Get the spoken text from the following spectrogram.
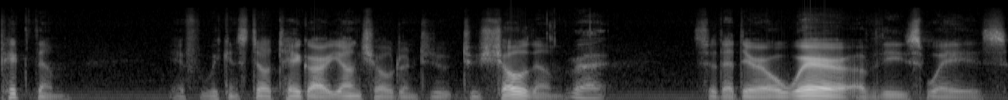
pick them, if we can still take our young children to, to show them Right. so that they're aware of these ways.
